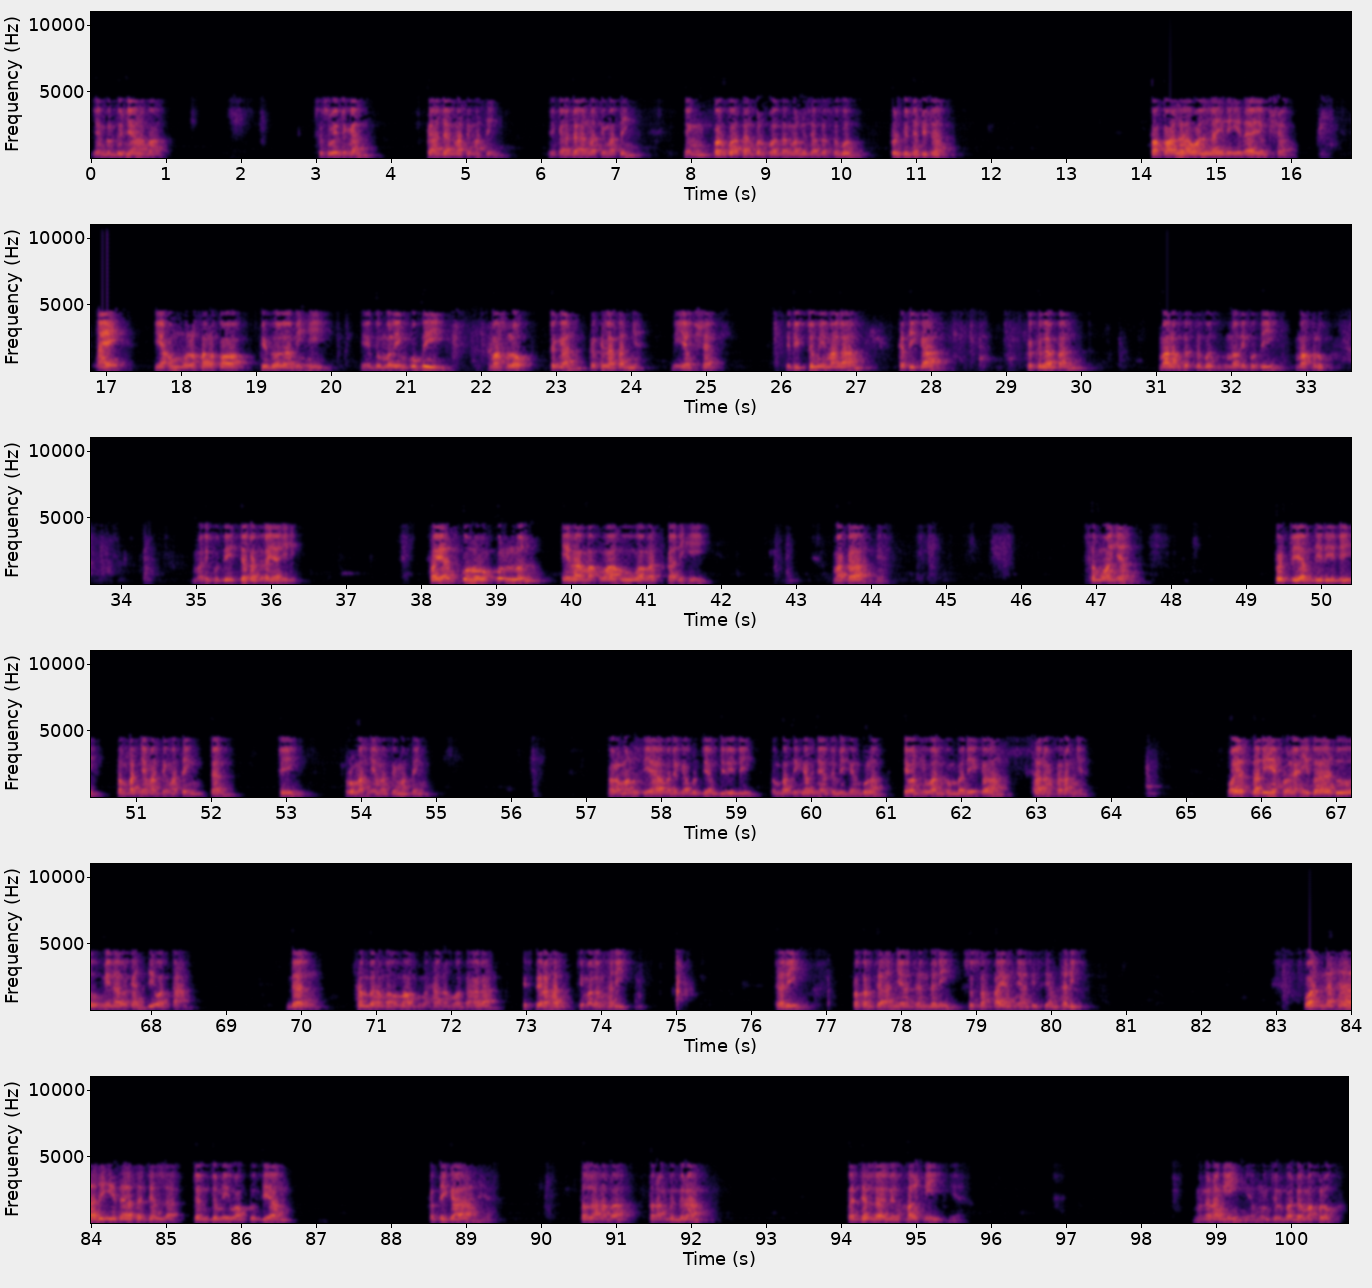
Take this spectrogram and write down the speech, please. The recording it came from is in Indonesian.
Yang tentunya apa? Sesuai dengan keadaan masing-masing. Di keadaan masing-masing yang perbuatan-perbuatan manusia tersebut berbeda-beda. Faqala wal laili idza yaksha ai ya'ummul khalqa bidolamihi yaitu melingkupi makhluk dengan kegelapannya. Niyaksha jadi demi malam ketika kegelapan malam tersebut meliputi makhluk. Meliputi jagat raya ini. Fayaskunu kullun ila ma'wahu wa maskanihi. Maka ya, semuanya berdiam diri di tempatnya masing-masing dan di rumahnya masing-masing. Kalau manusia mereka berdiam diri di tempat tinggalnya, demikian pula hewan-hewan kembali ke sarang-sarangnya. Wa yastarihul ibadu minal kadzi wa Dan hamba-hamba Allah Subhanahu wa taala istirahat di malam hari dari pekerjaannya dan dari susah payahnya di siang hari. Wan nahari idza tajalla dan demi waktu siang ketika ya, telah apa? terang benderang. Tajalla lil khalqi ya. Menerangi yang muncul pada makhluk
